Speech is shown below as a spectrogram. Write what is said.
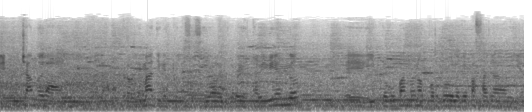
escuchando las problemáticas que la sociedad hoy por está viviendo y preocupándonos por todo lo que pasa cada día.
